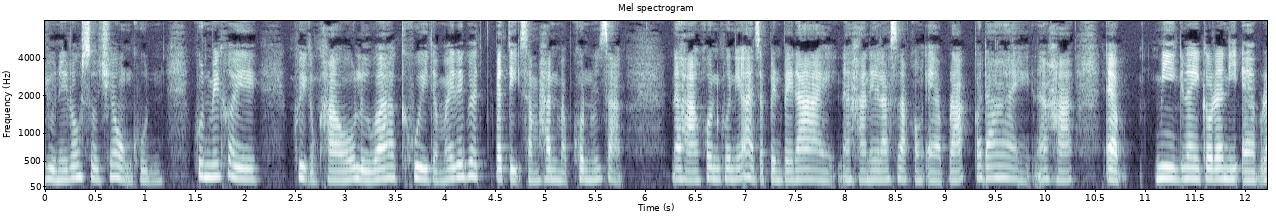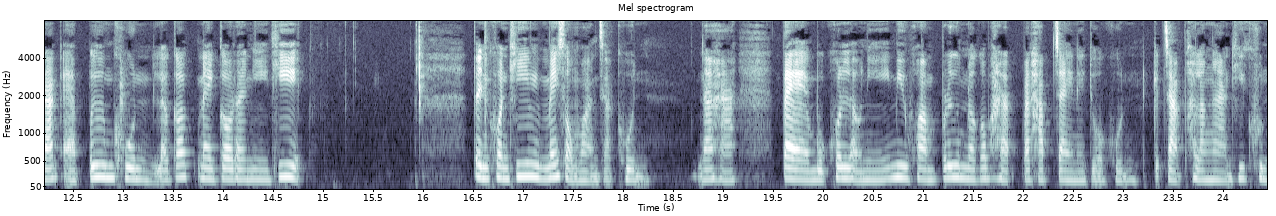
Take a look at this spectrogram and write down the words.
อยู่ในโลกโซเชียลของคุณ คุณไม่เคยคุยกับเขาหรือว่าคุยแต่ไม่ได้ปฏิสัมพันธ์แบบคนรู้จัก นะคะ คนคนนี้อาจจะเป็นไปได้นะคะ ในลักษณะของแอบรักก็ได้นะคะ แอบมีในกรณีแอบรักแอบปลื้มคุณ แล้วก็ในกรณีที่ เป็นคนที่ไม่สมหวังจากคุณนะคะแต่บุคคลเหล่านี้มีความปลื้มแล้วก็ประทับใจในตัวคุณ จากพลังงานที่คุณ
